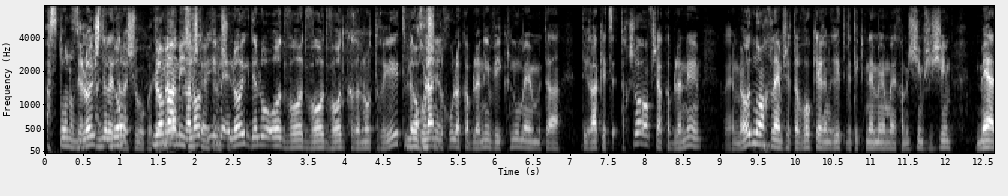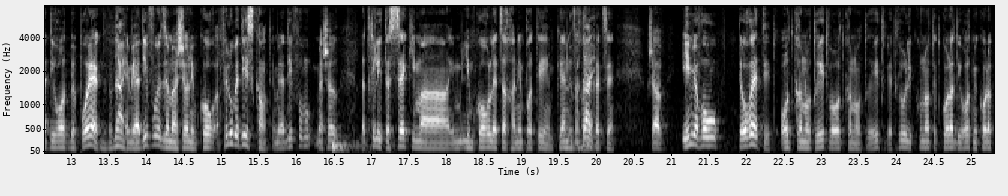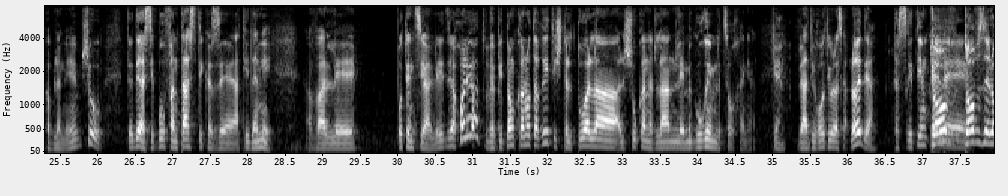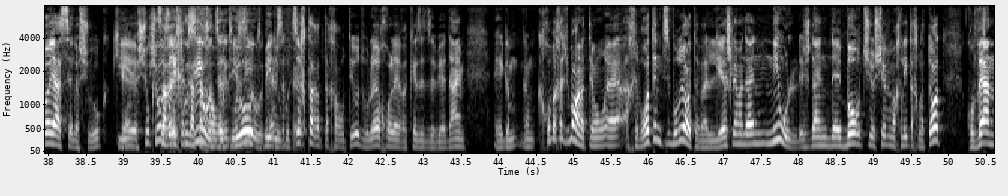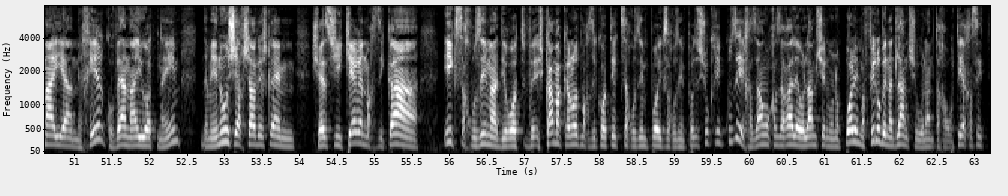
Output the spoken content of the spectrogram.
אסטרונומי. זה לא ישתלט על השוק. לא מאמין שישתלט על השוק. לא יגדלו עוד ועוד ועוד ועוד קרנות ריט, לא וכולן ילכו לקבלנים ויקנו מהם את הדירה כצ... תחשוב שהקבלנים, הרי מאוד נוח להם שתבוא קרן ריט ותקנה מהם 50, 60, 100 דירות בפרויקט. בוודאי. הם יעדיפו את זה מאשר למכור, אפילו ב discount, הם יעדיפו מאשר להתחיל להתעסק עם, ה... עם למכור לצרכנים פרטיים, כן? בוודאי. קצה. עכשיו, אם יבואו, תיאורטית, עוד קרנות ריט ועוד קרנות ריט, ויתחילו לקנות את כל הדירות מכל הקבלנים, שוב, אתה יודע, סיפור פנטסטי כזה, עתידני, אבל... Uh, פוטנציאלית, זה יכול להיות, ופתאום קרנות הריט השתלטו על, ה, על שוק הנדל"ן למגורים לצורך העניין. כן. והדירות יהיו להשכרה, לא יודע, תסריטים טוב, כאלה... טוב זה לא יעשה לשוק, כי כן. השוק שוב, צריך את התחרותיות, בדיוק, הוא צריך את התחרותיות, והוא לא יכול לרכז את זה בידיים. אה, גם, גם קחו בחשבון, אתם, החברות הן ציבוריות, אבל יש להן עדיין ניהול, יש עדיין בורד שיושב ומחליט החלטות, קובע מה יהיה המחיר, קובע מה יהיו התנאים. דמיינו שעכשיו יש להם, שאיזושהי קרן מחזיקה איקס אחוזים מהדירות, וכמה קרנות מחזיקות איקס אחוזים פה, איקס אחוזים פה, זה שוק ריכוזי, חזרנו חזרה לעולם של מונופולים, אפילו בנדל"ן, שהוא עולם תחרותי יחסית.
